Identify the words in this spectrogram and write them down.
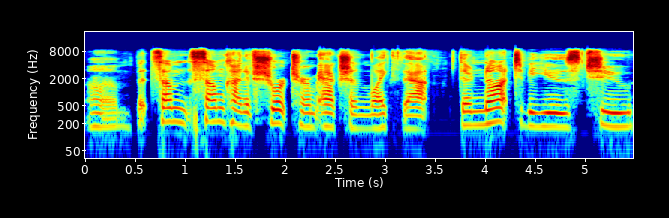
Um, but some some kind of short-term action like that. They're not to be used to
